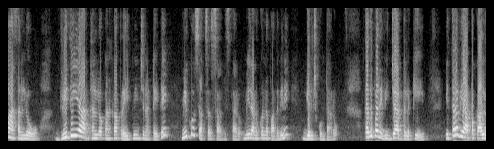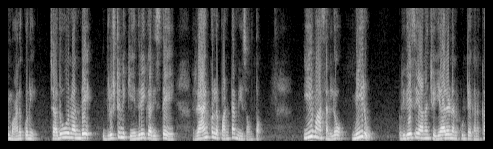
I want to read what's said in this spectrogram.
మాసంలో ద్వితీయార్థంలో కనుక ప్రయత్నించినట్టయితే మీకు సక్సెస్ సాధిస్తారు. మీరు అనుకున్న పదవిని గెలుచుకుంటారు. తదుపరి విద్యార్థులకి ఇతర వ్యాపకాలు మానుకొని చదువునందే దృష్టిని కేంద్రీకరిస్తే ర్యాంకుల పంట మీ సొంతం. ఈ మాసంలో మీరు విదేశీయానం చేయాలని అనుకుంటే కనుక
